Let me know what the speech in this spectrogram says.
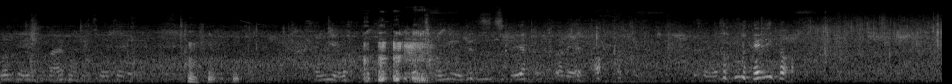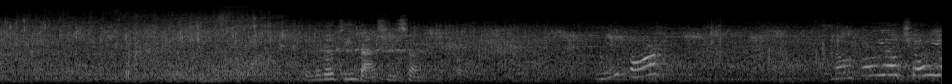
都可以来回的车费。朋友，朋友就是这样可怜哦，什么都没有，什么都精打细算。老公要穷游，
